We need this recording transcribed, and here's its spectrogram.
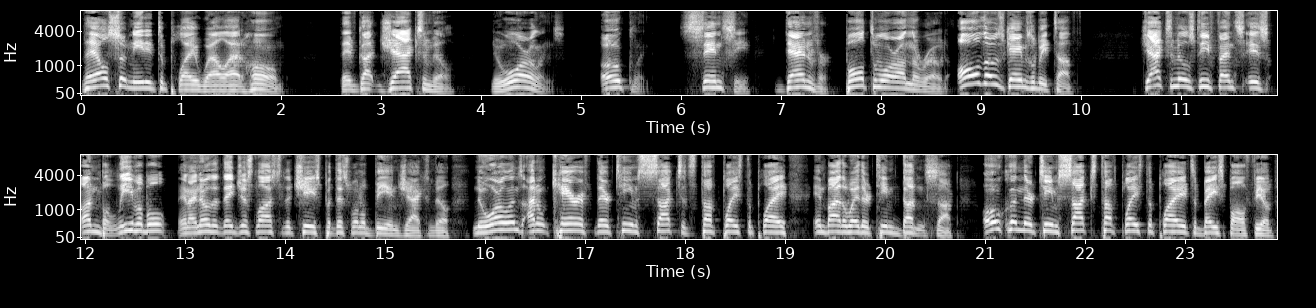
they also needed to play well at home. They've got Jacksonville, New Orleans, Oakland, Cincy, Denver, Baltimore on the road. All those games will be tough. Jacksonville's defense is unbelievable, and I know that they just lost to the Chiefs, but this one will be in Jacksonville. New Orleans, I don't care if their team sucks. It's a tough place to play. And by the way, their team doesn't suck. Oakland, their team sucks. Tough place to play. It's a baseball field.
